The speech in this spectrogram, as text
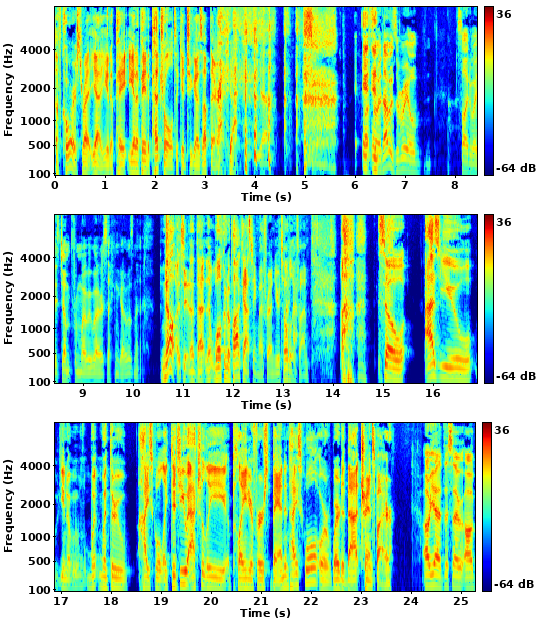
Of course, right. Yeah, you got to pay you got to pay the petrol to get you guys up there. Yeah. Yeah. And- oh, sorry, that was a real sideways jump from where we were a second ago, wasn't it? No, it's, uh, that, that, welcome to podcasting, my friend. You're totally fine. Uh, so, as you you know went, went through high school, like, did you actually play in your first band in high school, or where did that transpire? Oh yeah, so our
